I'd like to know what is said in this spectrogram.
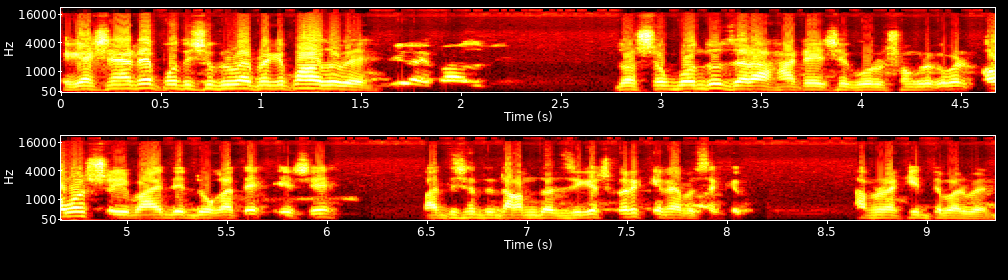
গ্যাস প্রতি শুক্রবার আপনাকে পাওয়া যাবে। পাওয়া যাবে। দর্শক বন্ধু, যারা হাটে এসে গরু সংগ্রহ করবেন, অবশ্যই ভাইদের দোকাতে এসে ভাইদের সাথে দাম দর জিজ্ঞেস করে কেনা বেচা আপনারা কিনতে পারবেন।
